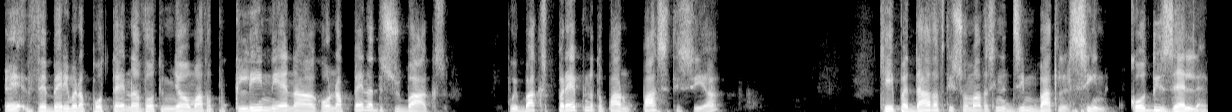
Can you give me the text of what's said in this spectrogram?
Ε, δεν περίμενα ποτέ να δω ότι μια ομάδα που κλείνει ένα αγώνα απέναντι στους Bucks που οι Bucks πρέπει να το πάρουν πάση θυσία και η πεντάδα αυτής της ομάδας είναι Jim Butler, Sin, Cody Zeller,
